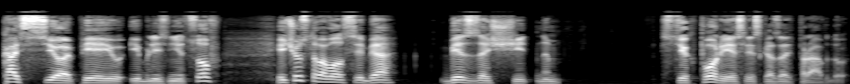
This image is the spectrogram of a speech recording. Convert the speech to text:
Кассиопею и близнецов и чувствовал себя беззащитным. С тех пор, если сказать правду,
